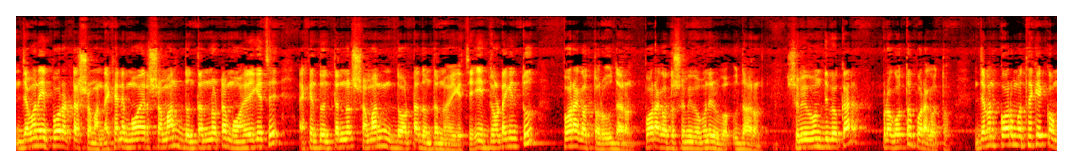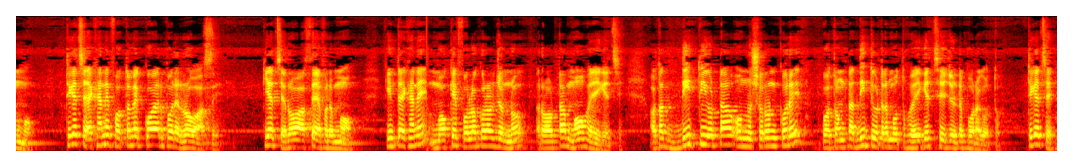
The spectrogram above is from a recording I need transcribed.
যেমন এই পরেরটার সমান, এখানে ম এর সমান দন্তান্নটা ম হয়ে গেছে, এখানে দন্তান্নর সমান দটা দন্তান্ন হয়ে গেছে। এই দটা কিন্তু পরাগতর উদাহরণ, পরাগত সমীভবনের উদাহরণ। সমীভবন দিবকার প্রগত, পরাগত। যেমন কর্ম থেকে কম্ম। ঠিক আছে, এখানে প্রথমে ক এর পরে র আছে। কি আছে? র আছে, এরপরে ম। কিন্তু এখানে মকে ফলো করার জন্য রটা ম হয়ে গেছে। অর্থাৎ দ্বিতীয়টা অনুসরণ করে প্রথমটা দ্বিতীয়টার মতো হয়ে গেছে, এই পরাগত। ঠিক আছে?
